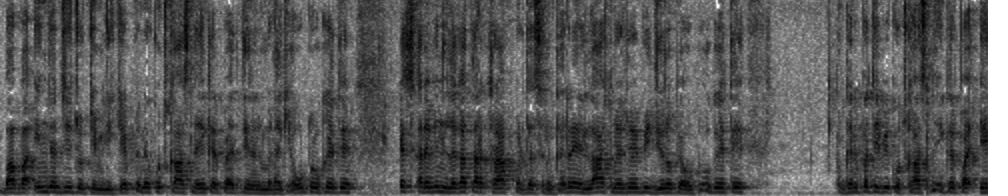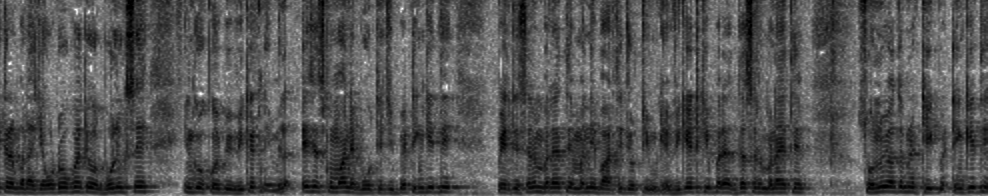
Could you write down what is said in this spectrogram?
बाबा इंद्रजीत, जो टीम के कैप्टन है, कुछ खास नहीं कर पाए, तीन रन बना के आउट हो गए थे। एस अरविंद लगातार खराब प्रदर्शन कर रहे हैं। लास्ट मैच में भी ज़ीरो पे आउट हो गए थे। गणपति भी कुछ खास नहीं कर पाए, एक रन बना के आउट हो गए थे और बॉलिंग से इनको कोई भी विकेट नहीं मिला। एस एस कुमार ने बहुत अच्छी बैटिंग की थी। पैंतीस रन बनाए थे। मनी भारती, जो टीम के विकेट कीपर है, दस रन बनाए थे। सोनू यादव ने ठीक बैटिंग की थी।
